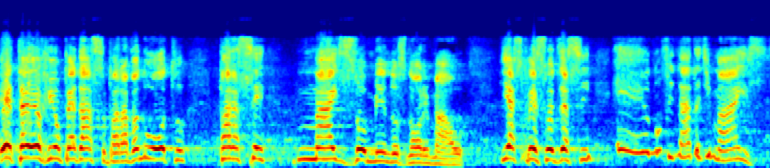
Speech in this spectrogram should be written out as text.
Então eu ria um pedaço, parava no outro, para ser mais ou menos normal. E as pessoas dizem assim: é, eu não vi nada demais.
